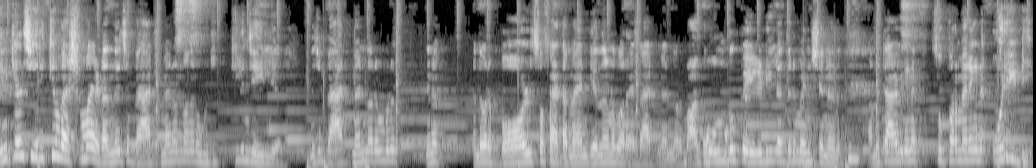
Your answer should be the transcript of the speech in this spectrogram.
എനിക്കത് ശരിക്കും വിഷമമായിട. എന്ന് വെച്ചാൽ ബാറ്റ്മാൻ ഒന്നും അങ്ങനെ ഒരിക്കലും ചെയ്യില്ല. എന്ന് വെച്ചാൽ ബാറ്റ്മാൻ എന്ന് പറയുമ്പോൾ ഇങ്ങനെ എന്താ പറയാ ബോൾസ് ഓഫ് അഡമാൻഡി എന്നാണ് പറയാ ബാറ്റ്മാൻ എന്ന് പറയുമ്പോൾ ആൾക്ക് ഒന്നും പേടിയില്ലാത്തൊരു മനുഷ്യനാണ്. എന്നിട്ട് ആൾ ഇങ്ങനെ സൂപ്പർമാൻ ഇങ്ങനെ ഒരു ഇടി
